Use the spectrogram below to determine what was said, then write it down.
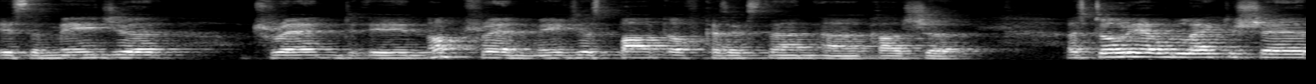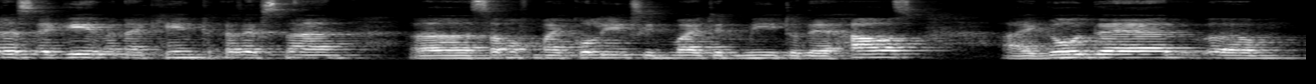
is a major trend in, not trend, major part of Kazakhstan uh, culture. A story I would like to share is again when I came to Kazakhstan, uh, some of my colleagues invited me to their house I go there, um,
